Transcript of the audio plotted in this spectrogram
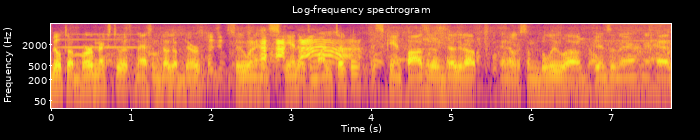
built-up berm next to it, and had some dug-up dirt. So we went ahead and scanned it with a mine detector. It scanned positive, dug it up, and there was some blue uh, bins in there, and it had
